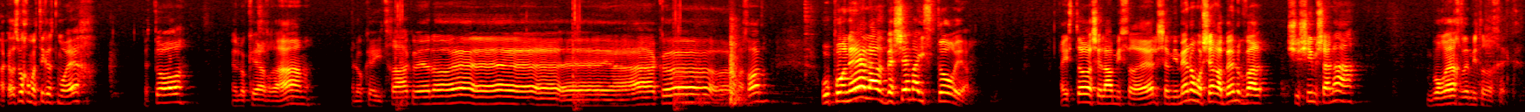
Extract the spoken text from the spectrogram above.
הקדוש ברוך הוא מציג את עצמו איך? בתור אלוקי אברהם, אלוקי יצחק ואלוהי יעקב, נכון? הוא פונה אליו בשם ההיסטוריה, ההיסטוריה של עם ישראל, שממנו משה רבנו כבר 60 שנה בורח ומתרחק.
